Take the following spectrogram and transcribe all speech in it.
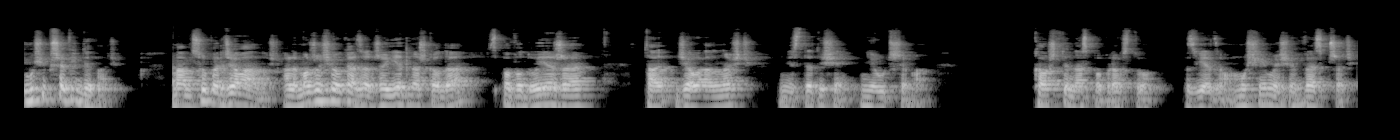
Musi przewidywać. Mam super działalność, ale może się okazać, że jedna szkoda spowoduje, że ta działalność niestety się nie utrzyma. Koszty nas po prostu zjedzą. Musimy się wesprzeć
